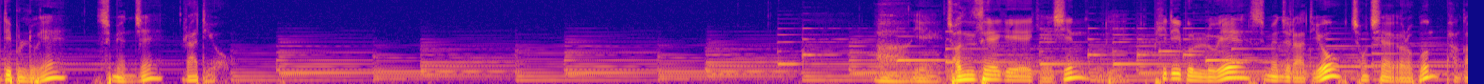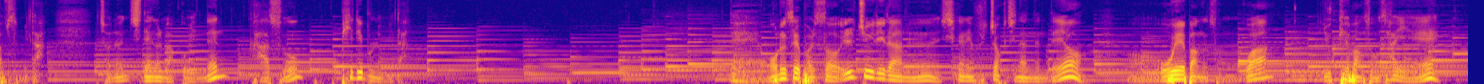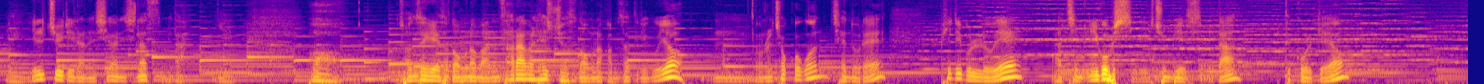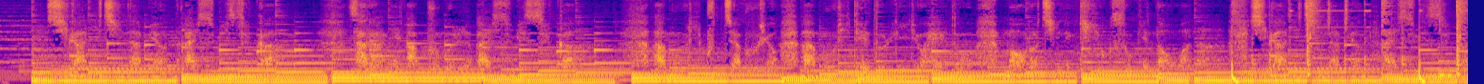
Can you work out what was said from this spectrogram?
피디블루의 수면제 라디오 아, 예. 전 세계에 계신 우리 피디블루의 수면제 라디오 청취자 여러분 반갑습니다. 저는 진행을 맡고 있는 가수 피디블루입니다. 네, 어느새 벌써 일주일이라는 시간이 훌쩍 지났는데요. 어, 5회 방송과 6회 방송 사이에 예, 일주일이라는 시간이 지났습니다. 예. 어, 전 세계에서 너무나 많은 사랑을 해주셔서 너무나 감사드리고요. 음, 오늘 첫 곡은 제 노래 피디블루의 아침 7시 준비했습니다. 듣고 올게요. 시간이 지나면 알 수 있을까 사랑의 아픔을 알 수 있을까 아무리 붙잡으려 아무리 되돌리려 해도 멀어지는 기억 속에 너와 나 시간이 지나면 알 수 있을까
